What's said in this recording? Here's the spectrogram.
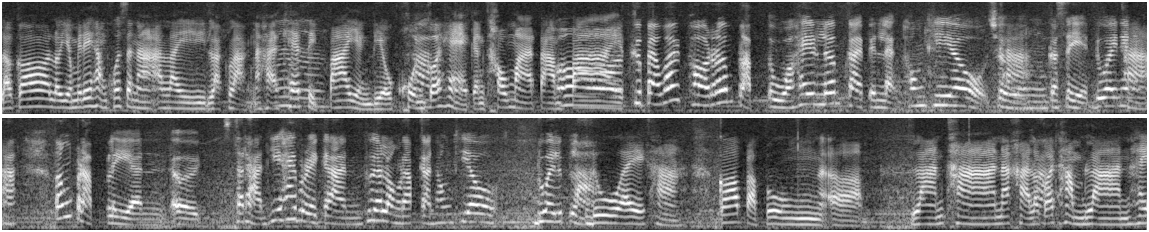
แล้วก็เรายังไม่ได้ทำโฆษณาอะไรหลักๆนะคะอืมแค่ติดป้ายอย่างเดียว คนค่ะ ก็แห่กันเข้ามาตามป้าย อ๋อคือแปลว่าพอเริ่มปรับตัวให้เริ่มกลายเป็นแหล่งท่องเที่ยว เชิงเกษตรด้วยเนี่ยนะคะค่ะต้องปรับเปลี่ยนเอ่อสถานที่ให้บริการเพื่อรองรับการท่องเที่ยวด้วยหรือเปล่าด้วยค่ะ ก็ปรับปรุงเอ่อ ร้านค้านะคะ แล้วก็ทำร้านให้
